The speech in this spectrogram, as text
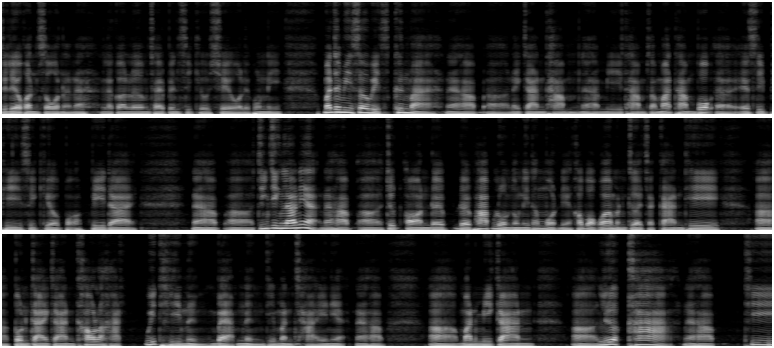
Serial Console นะ แล้วก็เริ่มใช้เป็น Secure Shell อะไรพวกนี้ มันจะมีเซอร์วิสขึ้นมานะครับในการทำนะครับ มีทำสามารถทำพวก SCP Secure Copy ได้นะครับจริงๆ แล้วเนี่ยนะครับจุดอ่อนโดยโดยภาพรวมตรงนี้ทั้งหมดเนี่ยเขาบอกว่ามันเกิดจากการที่กลไกการเข้ารหัสวิธีหนึ่งแบบหนึ่งที่มันใช้เนี่ยนะครับมันมีการเลือกค่านะครับ ที่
